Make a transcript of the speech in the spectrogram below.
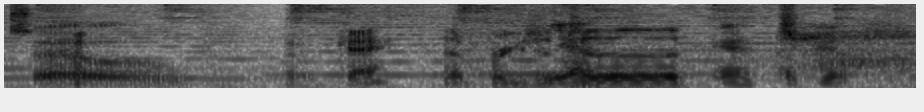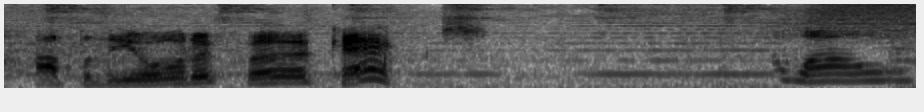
so Okay, that brings it Yeah. to the yeah, that's it. top of the order for Kax. Well,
